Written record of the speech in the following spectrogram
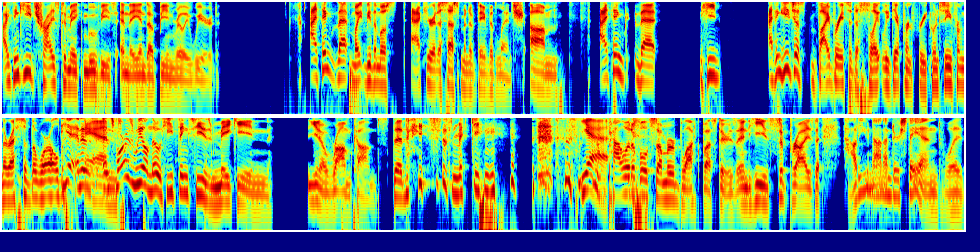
I think he tries to make movies and they end up being really weird. I think that might be the most accurate assessment of David Lynch. Um, I think that he, I think he just vibrates at a slightly different frequency from the rest of the world. Yeah, and as, as far as we all know, he thinks he's making, you know, rom coms. That he's just making, Yeah. palatable summer blockbusters, and he's surprised. How do you not understand what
